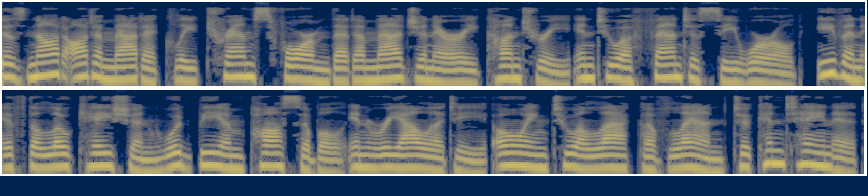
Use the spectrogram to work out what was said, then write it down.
does not automatically transform that imaginary country into a fantasy world, even if the location would be impossible in reality owing to a lack of land to contain it,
